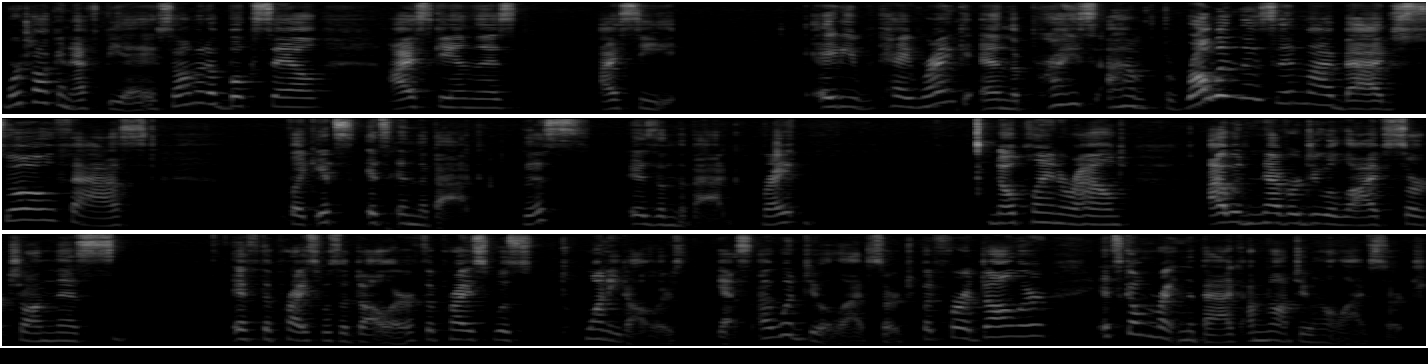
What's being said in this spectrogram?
we're talking FBA. So I'm at a book sale. I scan this. I see 80K rank and the price, I'm throwing this in my bag so fast. Like it's, it's in the bag. This is in the bag, right? No playing around. I would never do a live search on this if the price was a dollar. If the price was $20, yes, I would do a live search. But for a dollar, it's going right in the bag. I'm not doing a live search.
